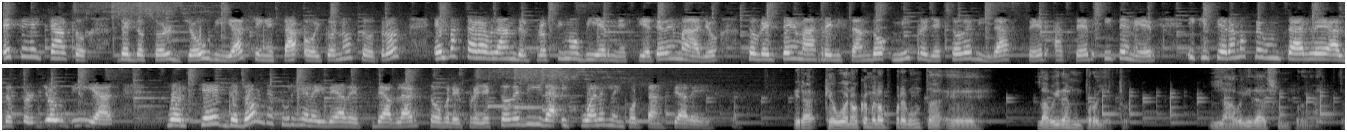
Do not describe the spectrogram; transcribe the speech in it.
Este es el caso del doctor Joe Díaz, quien está hoy con nosotros. Él va a estar hablando el próximo viernes 7 de mayo sobre el tema revisando mi proyecto de vida, ser, hacer y tener. Y quisiéramos preguntarle al doctor Joe Díaz, ¿Por qué? ¿De dónde surge la idea de, de, hablar sobre el proyecto de vida y cuál es la importancia de esto? Mira, qué bueno que me lo pregunta. Eh, la vida es un proyecto. La vida es un proyecto.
